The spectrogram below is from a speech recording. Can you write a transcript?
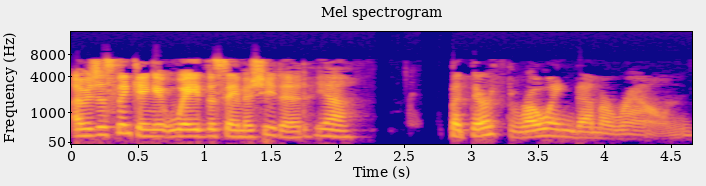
I was just thinking it weighed the same as she did. Yeah. but they're throwing them around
